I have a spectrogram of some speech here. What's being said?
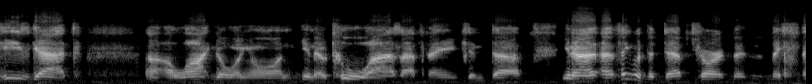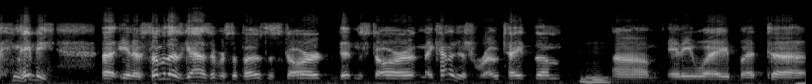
he's got uh, a lot going on, you know, tool wise, I think. And, uh, you know, I, I, think with the depth chart, they, they, they maybe, uh, you know, some of those guys that were supposed to start didn't start, and they kind of just rotate them mm-hmm. um, anyway. But, uh,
